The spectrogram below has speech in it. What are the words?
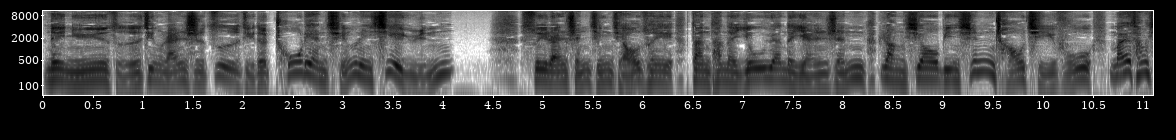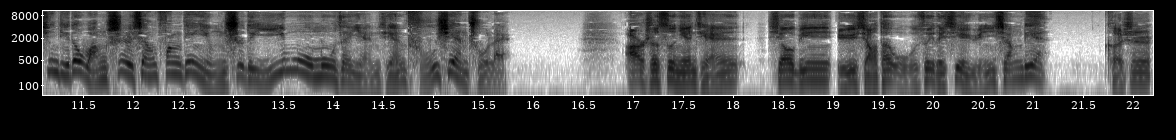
那女子竟然是自己的初恋情人谢云。虽然神情憔悴，但他那幽怨的眼神让肖斌心潮起伏，埋藏心底的往事像放电影似的，一幕幕在眼前浮现出来。二十四年前，肖斌与小他五岁的谢云相恋，可是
